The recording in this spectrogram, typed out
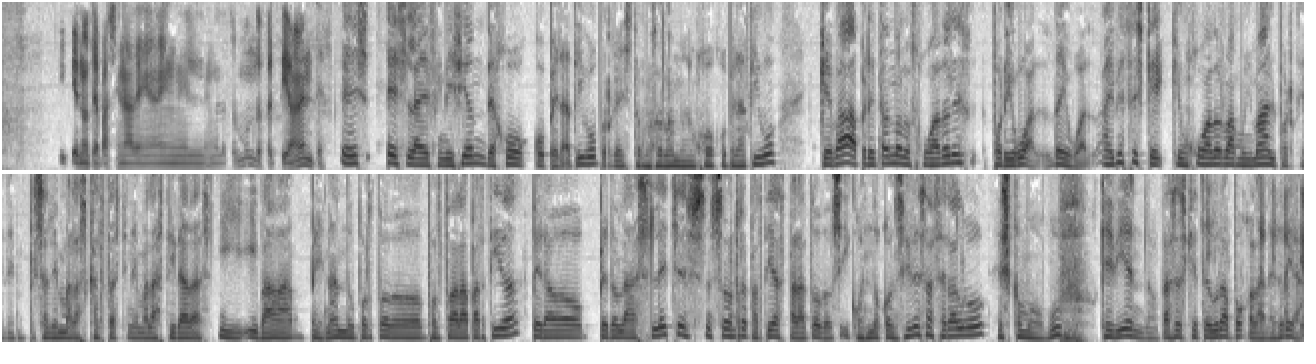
Y que no te pase nada en el, en el, otro mundo, efectivamente. Es, es la definición de juego cooperativo, porque estamos hablando de un juego cooperativo, que va apretando a los jugadores por igual, da igual. Hay veces que, un jugador va muy mal porque le salen malas cartas, tiene malas tiradas y, va penando por todo, por toda la partida, pero, pero las leches son repartidas para todos. Y cuando consigues hacer algo, es como, uff, qué bien. Lo que pasa es que te dura poco la alegría.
